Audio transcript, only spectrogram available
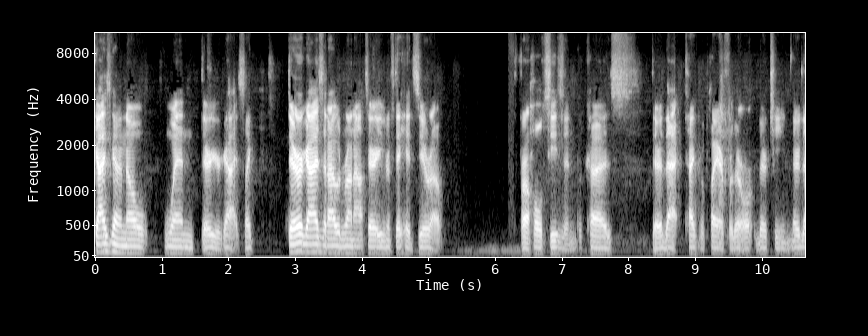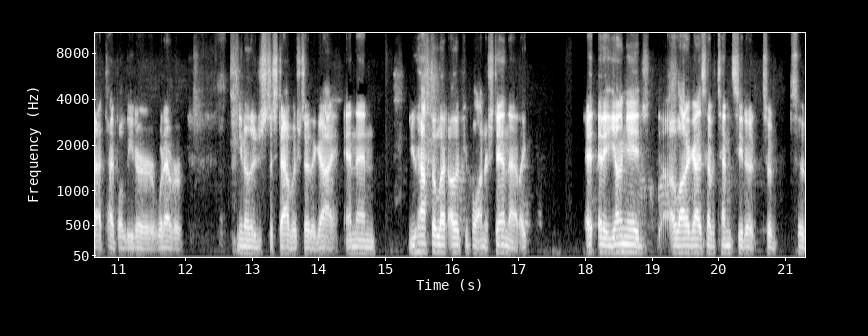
guys got to know when they're your guys. Like there are guys that I would run out there even if they hit zero for a whole season because they're that type of player for their their team. They're that type of leader or whatever. You know, they're just established. They're the guy, and then you have to let other people understand that. Like at, at a young age, a lot of guys have a tendency to to to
